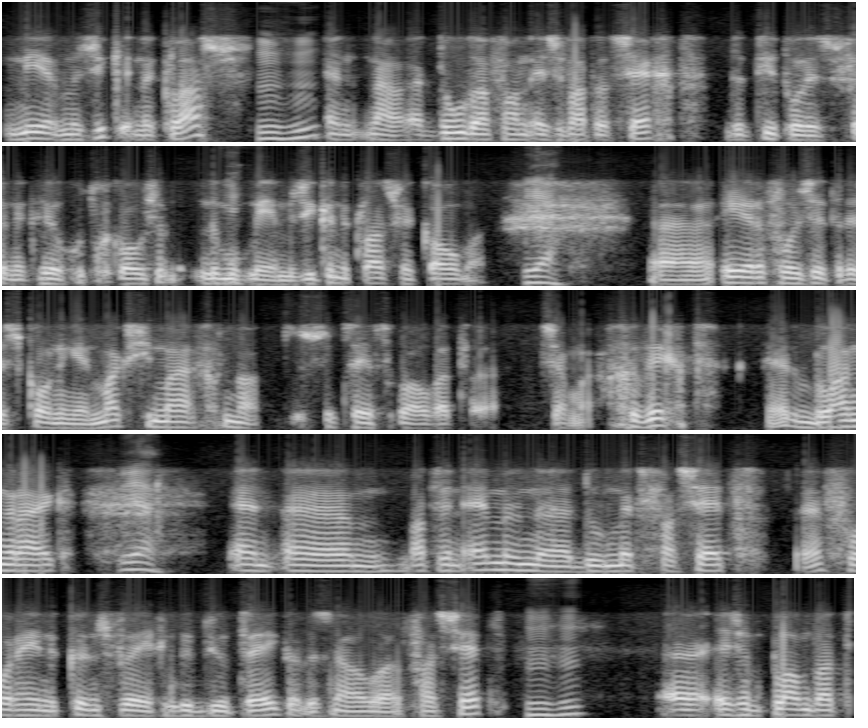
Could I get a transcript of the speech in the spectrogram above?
Meer muziek in de klas. Mm -hmm. En nou, het doel daarvan is wat het zegt. De titel is, vind ik, heel goed gekozen. Er moet meer muziek in de klas weer komen. Ja. Uh, erevoorzitter is koningin Maxima. Nou, dus het heeft ook wel wat uh, zeg maar, gewicht. Hè, belangrijk. Ja. En um, wat we in Emmen uh, doen met Facet, hè, voorheen de kunstbeweging bibliotheek, dat is nou Facet, mm -hmm. is een plan wat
